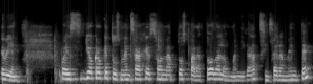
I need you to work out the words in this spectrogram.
Qué bien. Pues yo creo que tus mensajes son aptos para toda la humanidad, sinceramente,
